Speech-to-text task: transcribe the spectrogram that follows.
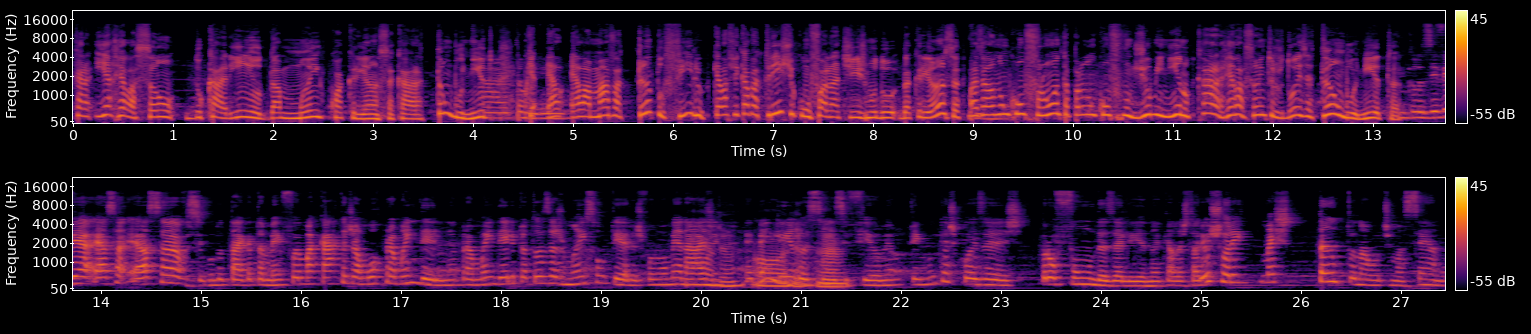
Cara, e a relação do carinho da mãe com a criança, cara? Tão bonito. Ah, é tão Porque ela, ela amava tanto o filho que ela ficava triste com o fanatismo do- da criança, mas ela não confronta pra não confundir o menino. Cara, a relação entre os dois é tão bonita. Inclusive, essa, essa, segundo o Taika também, foi uma carta de amor pra mãe dele, né? Pra mãe dele e pra todas as mães solteiras. Foi uma homenagem. Olha, é bem olha, lindo, assim, é. esse filme. Tem muitas coisas profundas ali naquela história. Eu chorei, mas tanto na última cena.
